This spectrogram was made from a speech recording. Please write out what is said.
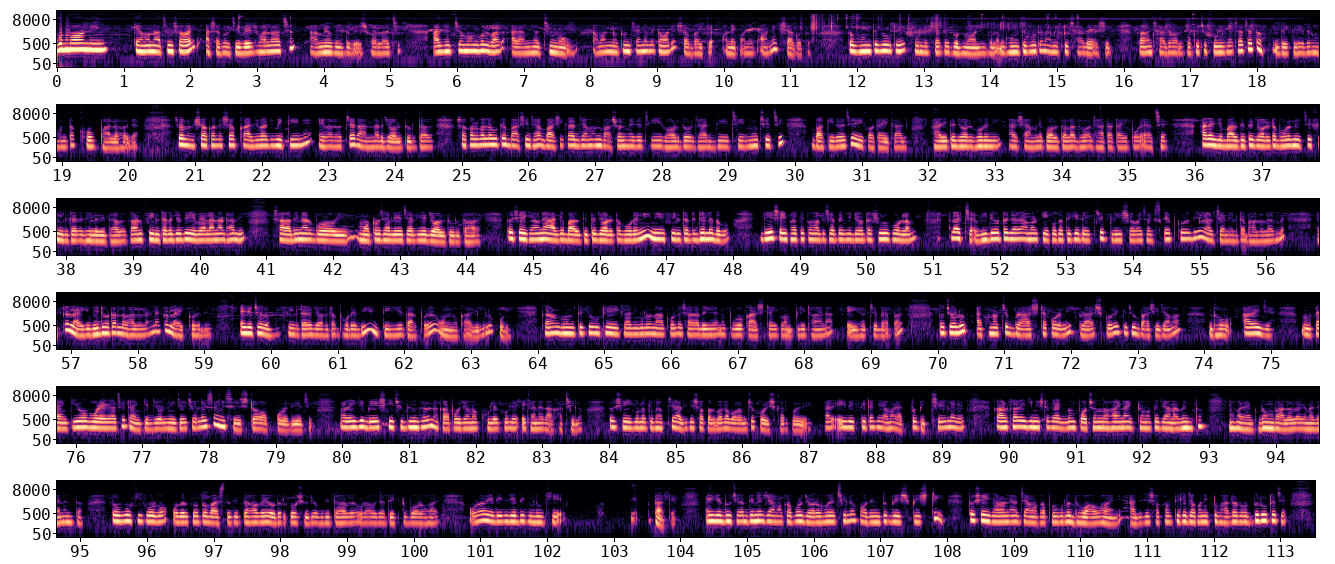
Good morning কেমন আছেন সবাই? আশা করছি বেশ ভালো আছেন। আমিও কিন্তু বেশ ভালো আছি। আজ হচ্ছে মঙ্গলবার আর আমি হচ্ছি মৌ। আমার নতুন চ্যানেলে তোমাদের সবাইকে অনেক অনেক অনেক স্বাগত। তো ঘুম থেকে উঠে ফুলের সাথে গুড মর্নিং বললাম। ঘুম থেকে উঠে না আমি একটু ছাদে আসি, কারণ ছাদে অল্প কিছু ফুল গাছ আছে তো, দেখলে এদের মনটা খুব ভালো হয়ে যায়। চলুন, সকালে সব কাজ বাজ মিটিয়ে নিয়ে এবার হচ্ছে রান্নার জল তুলতে হবে। সকালবেলা উঠে বাসি ঝা, বাসি কাজ যেমন বাসন মেজেছি, ঘর দোর ঝাড় দিয়েছি, মুছেছি, বাকি রয়েছে এই কটাই কাজ। হাঁড়িতে জল ভরে নিই, আর সামনে কলতলা ধোয়া ঝাঁটাটাই পড়ে আছে। আর এই যে বালতিতে জলটা ভরে নিচ্ছি ফিল্টারে ঢেলে দিতে হবে। কারণ ফিল্টারে যদি এবেলা না ঢালি, সারাদিন আর ওই মোটর চালিয়ে চালিয়ে জল তুলতে হয়। তো সেই কারণে আগে বালতিতে জলটা ভরে নিই নিয়ে ফিল্টারে ঢেলে দেবো। দিয়ে সেই ফাঁকে তোমাদের সাথে ভিডিওটা শুরু করলাম। আর আচ্ছা ভিডিওটা যারা আমার কে কোথা থেকে দেখছ প্লিজ সবাই সাবস্ক্রাইব করে দিও। আর চ্যানেলটা ভালো লাগলে একটা লাইক ভিডিওটা ভালো লাগলে একটা লাইক করে দিন এই যে চলুন ফিল্টারে জলটা ভরে দিই, দিয়ে তারপরে অন্য কাজগুলো করি। কারণ ঘুম থেকে উঠে এই কাজগুলো না করলে সারাদিন যেন পুরো কাজটাই কমপ্লিট হয় না, এই হচ্ছে ব্যাপার। তো চলুন, এখন হচ্ছে ব্রাশটা করে নিই। ব্রাশ করে কিছু বাসি জামা ধোবো আর এই যে ট্যাঙ্কিও ভরে গেছে, ট্যাঙ্কির জল নিচে চলে এসে আমি সুইচটাও অফ করে দিয়েছি। আর এই যে বেশ কিছুদিন ধরে না কাপড় জামা খুলে খুলে এখানে রাখা ছিল। তো সেইগুলোকে ভাবছি আজকে সকালবেলা বরঞ্চ পরিষ্কার করে দেয়। আর এই ব্যক্তিটাকে আমার এত বিচ্ছিরি লাগে, কার কার এই জিনিসটাকে একদম পছন্দ হয় না একটু আমাকে জানাবেন তো? আমার একদম ভালো লাগে না, জানেন তো? তবুও কী করব? ওদেরকেও তো বাঁচতে দিতে হবে, ওদেরকেও সুযোগ দিতে হবে, ওরাও যাতে একটু বড় হয়। ওরাও এদিক যেদিক লুকিয়ে থাকে। এই যে দু চার দিনে জামা কাপড় জড়ো হয়েছিল, কদিন তো বেশ বৃষ্টি, তো সেই কারণে আর জামা কাপড়গুলো ধোয়াও হয়নি। আজকে সকাল থেকে যখন একটু ভালো রোদ্দুর উঠেছে,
